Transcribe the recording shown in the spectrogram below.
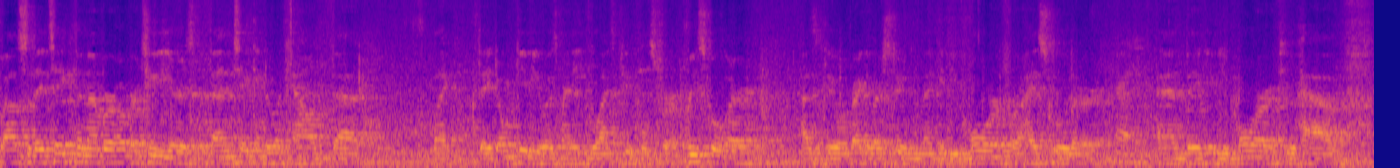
Well, so they take the number over two years, but then take into account that, like, they don't give you as many equalized pupils for a preschooler as they do a regular student. They give you more for a high schooler. Right. And they give you more if you have,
